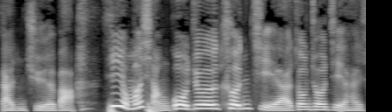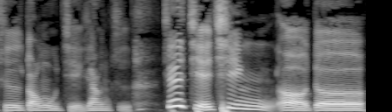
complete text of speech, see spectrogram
感觉吧。其实有没有想过，就是春节啊、中秋节还是端午节这样子？这些节庆呃的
